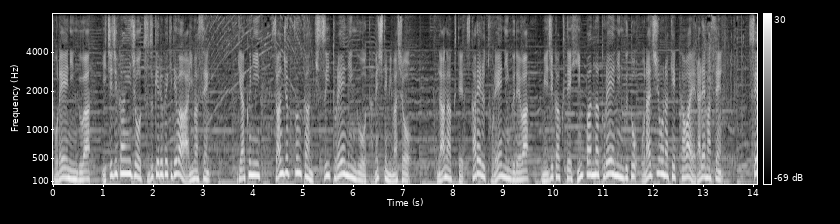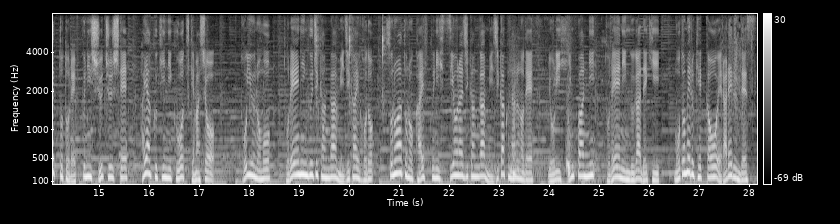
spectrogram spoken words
トレーニングは1時間以上続けるべきではありません。逆に30分間きついトレーニングを試してみましょう。長くて疲れるトレーニングでは短くて頻繁なトレーニングと同じような結果は得られません。セットとレップに集中して早く筋肉をつけましょう。というのもトレーニング時間が短いほどその後の回復に必要な時間が短くなるのでより頻繁にトレーニングができ求める結果を得られるんです。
